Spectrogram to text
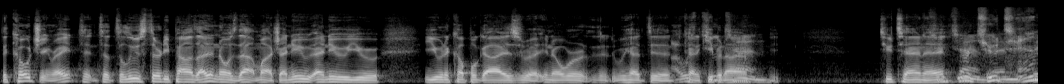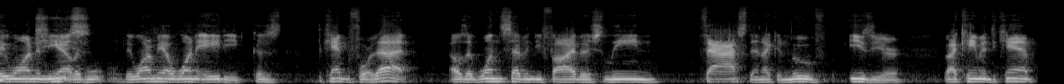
the coaching, right? To, to, to lose thirty pounds, I didn't know it was that much. I knew I knew you you and a couple guys, uh, you know, were we had to kind of keep an eye. 210. on Two ten, eh? 210, 210? They wanted me at like they wanted me at 180 because the camp before that I was like 175 ish, lean, fast, and I could move easier. But I came into camp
